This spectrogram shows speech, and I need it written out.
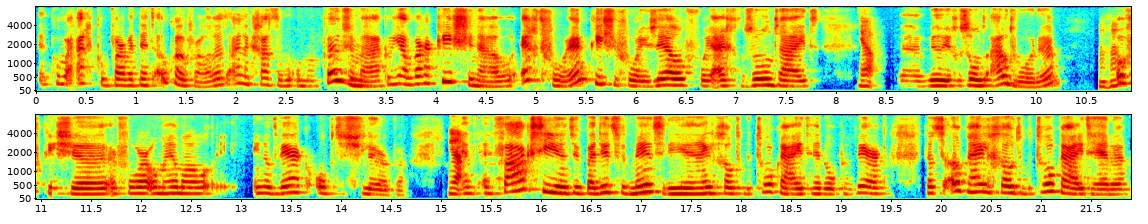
En kom eigenlijk op waar we het net ook over hadden. Uiteindelijk gaat het om, om een keuze maken. Ja, waar kies je nou echt voor? Hè? Kies je voor jezelf, voor je eigen gezondheid? Ja. Eh, wil je gezond oud worden? Mhm. Of kies je ervoor om helemaal in dat werk op te slurpen? Ja. En, vaak zie je natuurlijk bij dit soort mensen die een hele grote betrokkenheid hebben op hun werk, dat ze ook een hele grote betrokkenheid hebben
